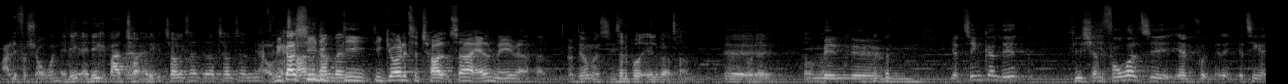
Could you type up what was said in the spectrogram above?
Bare lige for sjov, ikke? Er det, er det ikke bare 12, er det ikke 12 tal, det der 12 tal? Ja, og vi kan også sige, at de, de, de gjorde det til 12, så er alle med i hvert fald. Ja, det må man sige. Så er det både 11 og 13. på Øh, men øh, jeg tænker lidt Fischer. i forhold til, jeg, jeg tænker,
